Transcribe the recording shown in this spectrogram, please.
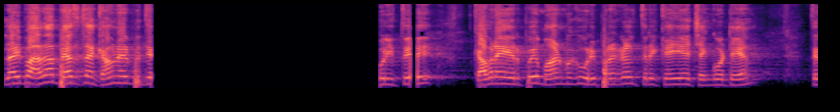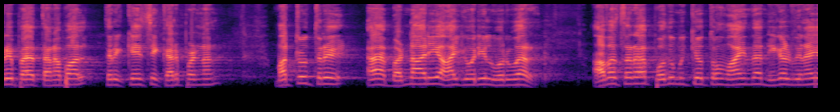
இல்லை இப்போ அதான் பேசிட்டேன். கவனஈர்ப்பு குறித்து கவன ஈர்ப்பு மாண்புமிகு உறுப்பினர்கள் திரு கே. ஏ. செங்கோட்டையன் திரு ப. தனபால் திரு கே. சி. கருப்பண்ணன் மற்றும் திரு பண்ணாரி பண்டாரி ஆகியோரில் ஒருவர். அவசர பொது முக்கியத்துவம் வாய்ந்த நிகழ்வினை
